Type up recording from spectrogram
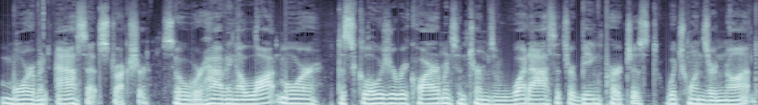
more of an asset structure. So we're having a lot more disclosure requirements in terms of what assets are being purchased, which ones are not.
